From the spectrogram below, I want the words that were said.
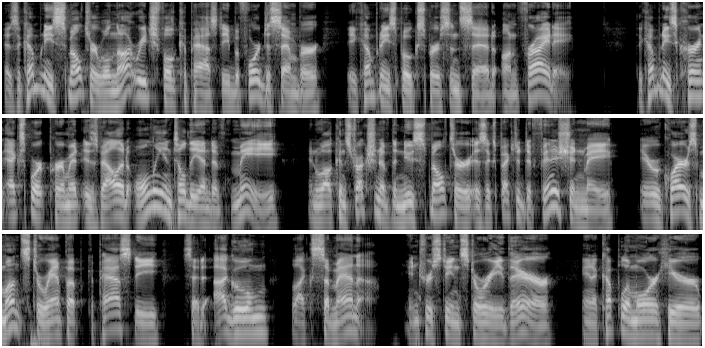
As the company's smelter will not reach full capacity before December, a company spokesperson said on Friday. The company's current export permit is valid only until the end of May, and while construction of the new smelter is expected to finish in May, it requires months to ramp up capacity, said Agung Laksamana. Interesting story there. And a couple of more here.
